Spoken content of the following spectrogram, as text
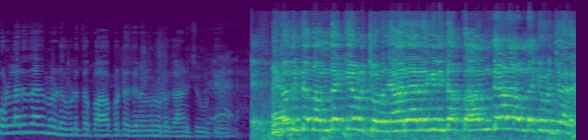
കൊള്ളരുതായ്മയോട് ഇവിടുത്തെ പാവപ്പെട്ട ജനങ്ങളോട് കാണിച്ചു കൂട്ടി ഇവ നിന്റെ തന്തയ്ക്ക് വിളിച്ചോളൂ. ഞാനായിരുന്നെങ്കിൽ നിന്റെ തന്തയുടെ തന്തയ്ക്ക് വിളിച്ചാലേ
